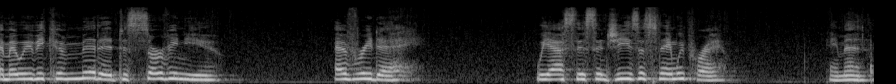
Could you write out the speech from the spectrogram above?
and may we be committed to serving you every day. We ask this in Jesus' name we pray. Amen.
